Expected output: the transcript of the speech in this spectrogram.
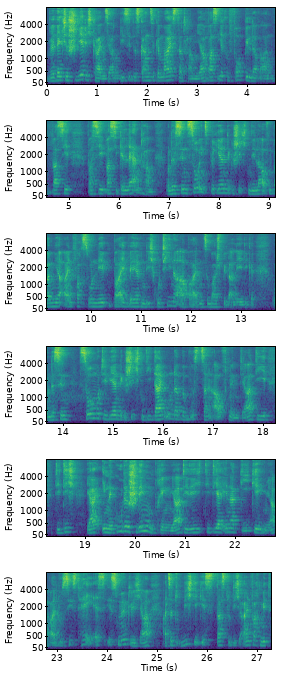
welche Schwierigkeiten sie hatten, wie sie das Ganze gemeistert haben, ja, was ihre Vorbilder waren, was sie, was sie, was sie gelernt haben. Und es sind so inspirierende Geschichten, die laufen bei mir einfach so nebenbei, während ich Routinearbeiten zum Beispiel erledige. Und es sind so motivierende Geschichten, die dein Unterbewusstsein aufnimmt, ja, die, die dich ja, in eine gute Schwingung bringen, ja, die, die, die dir Energie geben, ja, weil du siehst, hey, es ist möglich, ja. Also wichtig ist, dass du dich einfach mit,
